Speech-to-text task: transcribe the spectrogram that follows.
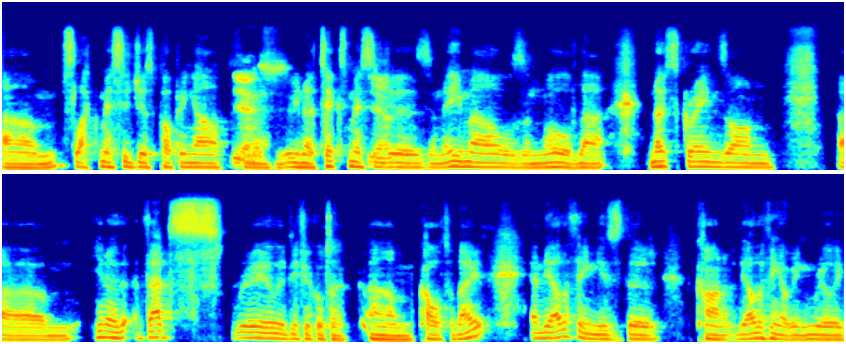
um, Slack messages popping up, yes. you, know, you know, text messages yeah. and emails and all of that. No screens on. Um, you know, that's really difficult to um, cultivate. And the other thing is the kind of the other thing I've been really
